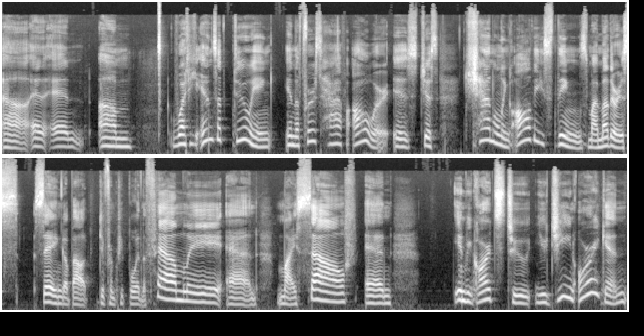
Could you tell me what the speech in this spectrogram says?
Uh, and and um, what he ends up doing in the first half hour is just channeling all these things my mother is saying about different people in the family and myself. And in regards to Eugene, Oregon,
